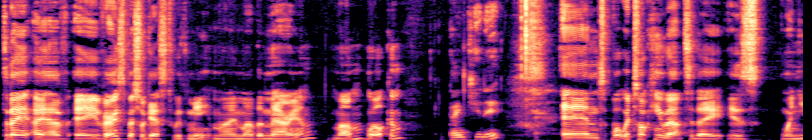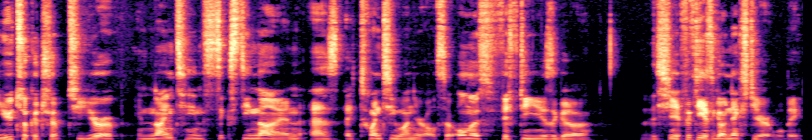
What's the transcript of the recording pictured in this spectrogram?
Today I have a very special guest with me, my mother Mariam. Mum, welcome. Thank you, Nick. And what we're talking about today is when you took a trip to Europe in 1969 as a 21 year old, so almost 50 years ago this year, 50 years ago next year it will be.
